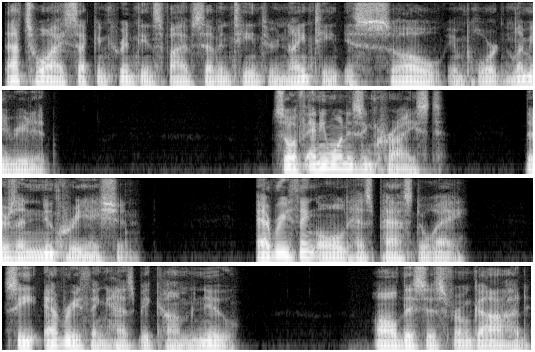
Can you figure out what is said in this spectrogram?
That's why 2 Corinthians 5 17 through 19 is so important. Let me read it. So if anyone is in Christ, there's a new creation. Everything old has passed away. See, everything has become new. All this is from God,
